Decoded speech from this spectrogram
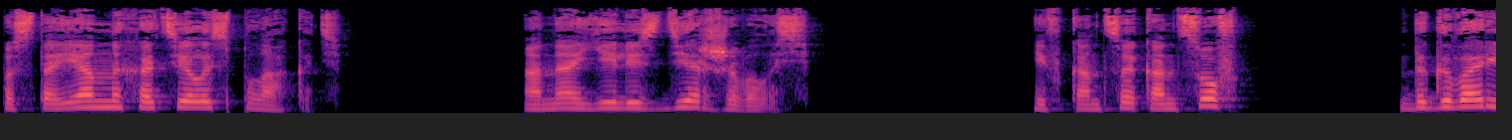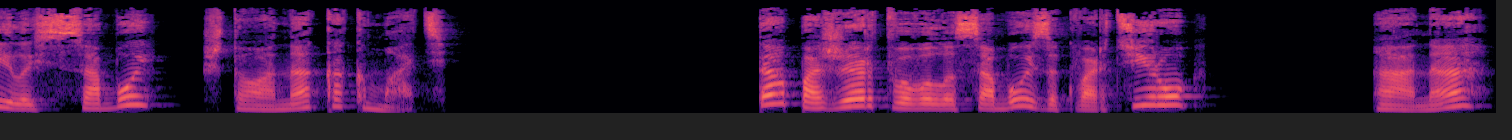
Постоянно хотелось плакать. Она еле сдерживалась. И в конце концов договорилась с собой, что она как мать. Та пожертвовала собой за квартиру, а она,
